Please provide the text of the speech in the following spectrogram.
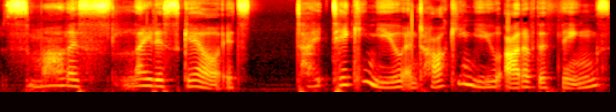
smallest, slightest scale. It's t- taking you and talking you out of the things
